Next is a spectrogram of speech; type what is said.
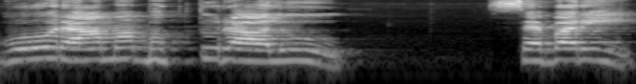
ఓ రామ భక్తురాలు శబరి.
